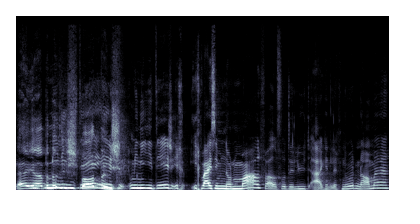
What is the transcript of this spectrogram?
ja, aber meine, ist Idee ist, meine Idee ist, ich, ich weiß im Normalfall von den Leuten eigentlich nur Namen.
